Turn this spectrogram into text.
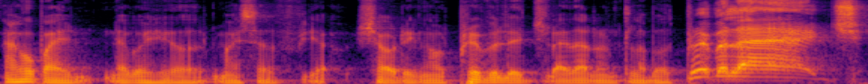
I hope I never hear myself shouting out privilege like that on Clubhouse. Privilege!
